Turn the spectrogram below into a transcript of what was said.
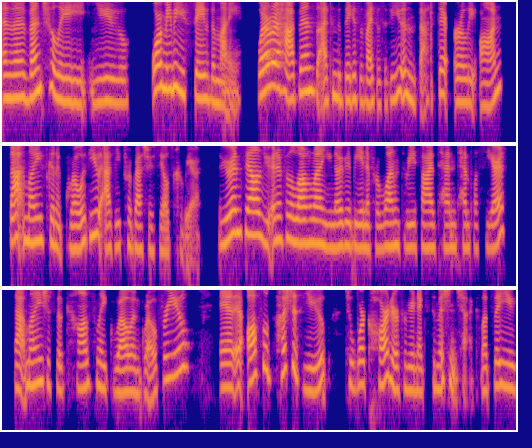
and then eventually you or maybe you save the money whatever happens, I think the biggest advice is if you invest it early on, that money's going to grow with you as you progress your sales career. If you're in sales, you're in it for the long run, you know you're going to be in it for one, three, five, 10, 10 plus years. That money is just going to constantly grow and grow for you. And it also pushes you to work harder for your next commission check. Let's say you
